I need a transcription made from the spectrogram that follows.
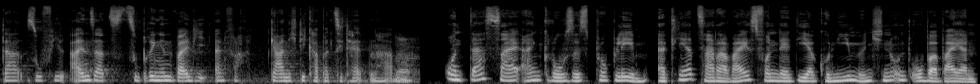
da so viel Einsatz zu bringen, weil die einfach gar nicht die Kapazitäten haben. Ja. Und das sei ein großes Problem, erklärt Sarah Weiß von der Diakonie München und Oberbayern.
